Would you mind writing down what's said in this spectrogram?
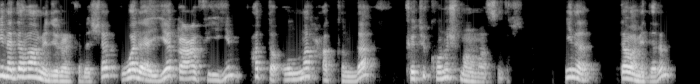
Yine devam ediyor arkadaşlar. وَلَا يَقَعَ ف۪يهِمْ Hatta onlar hakkında kötü konuşmamasıdır. Yine devam edelim.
